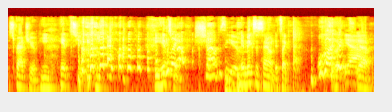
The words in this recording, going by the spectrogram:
scratch you. He hits you. He He hits me. like shoves you. It makes a sound. It's like, What? Yeah. yeah.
